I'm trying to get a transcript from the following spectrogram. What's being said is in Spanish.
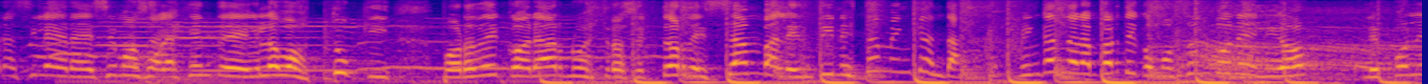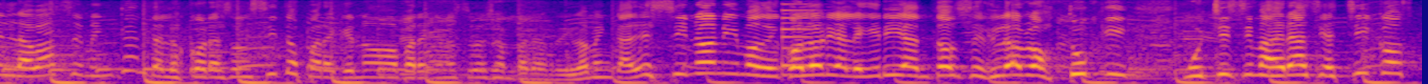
ahora sí le agradecemos a la gente de Globos Tuki por decorar nuestro sector de San Valentín. Está, me encanta. Me encanta la parte como son con Helio, le ponen la base, me encantan los corazoncitos para que no, para que no se vayan para arriba. Me encanta. Es sinónimo de color y alegría, entonces Globos Tuki. Muchísimas gracias, chicos.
